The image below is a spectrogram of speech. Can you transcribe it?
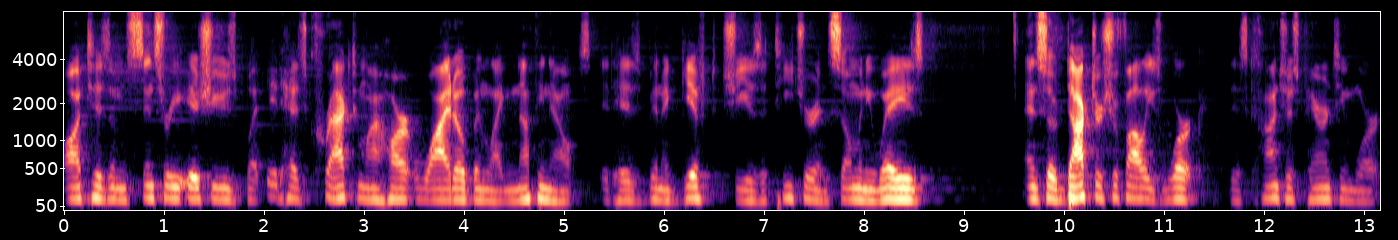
autism, sensory issues, but it has cracked my heart wide open like nothing else. It has been a gift. She is a teacher in so many ways. And so Dr. Shefali's work, this conscious parenting work,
